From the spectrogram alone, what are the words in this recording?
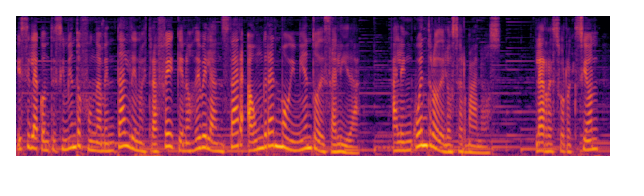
es el acontecimiento fundamental de nuestra fe que nos debe lanzar a un gran movimiento de salida, al encuentro de los hermanos. La resurrección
